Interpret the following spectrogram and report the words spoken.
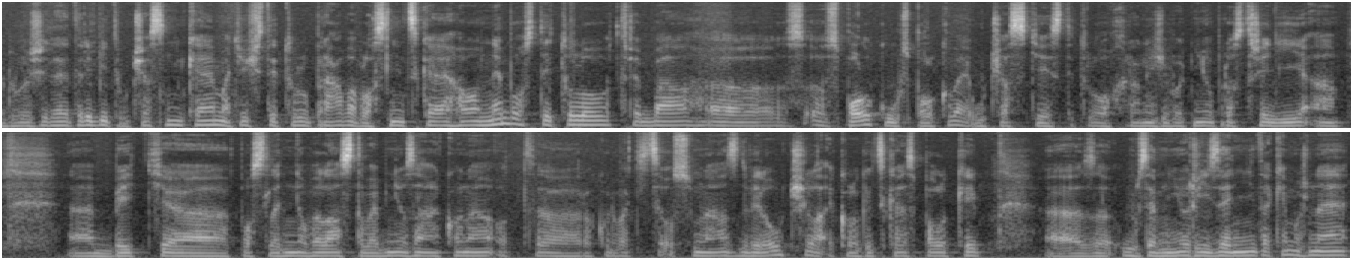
Důležité je tedy být účastníkem, ať už z titulu práva vlastnického, nebo z titulu třeba eh, spolků, spolkové účasti, z titulu ochrany životního prostředí a eh, byť poslední novela stavebního zákona od roku 2018 vyloučila ekologické spolky z územního řízení, tak je možné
